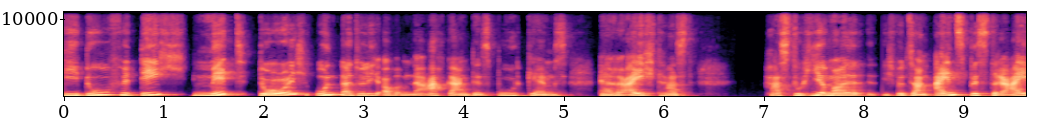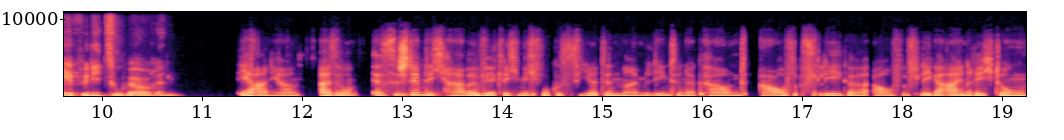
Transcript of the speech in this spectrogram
die du für dich mit, durch und natürlich auch im Nachgang des Bootcamps erreicht hast? Hast du hier mal, ich würde sagen, eins bis drei für die Zuhörerin? Ja, Anja, also es stimmt, ich habe wirklich mich fokussiert in meinem LinkedIn-Account auf Pflege, auf Pflegeeinrichtungen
